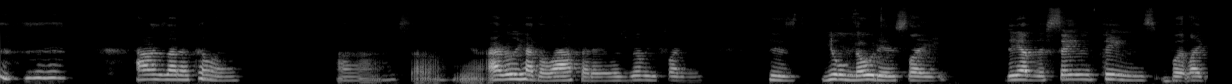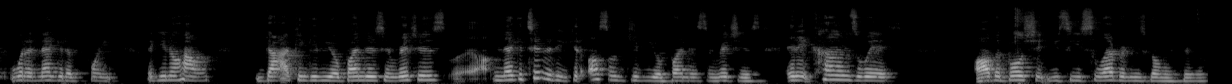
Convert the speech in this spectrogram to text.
how is that appealing? Uh, so yeah, I really had to laugh at it. It was really funny because you'll notice like they have the same things but like with a negative point like you know how god can give you abundance and riches negativity could also give you abundance and riches and it comes with all the bullshit you see celebrities going through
